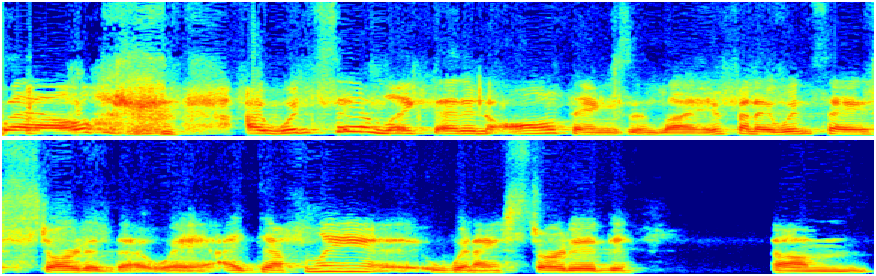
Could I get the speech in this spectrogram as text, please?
well, I would say I'm like that in all things in life, and I wouldn't say I started that way. I definitely, when I started um,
